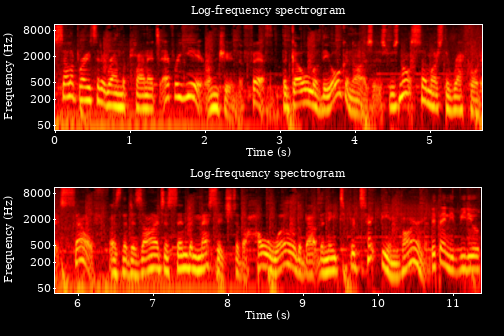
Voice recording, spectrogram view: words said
celebrated around the planet every year on June the 5th. The goal of the organizers was not so much the record itself, as the desire to send a message to the whole world about the need to protect the environment. Later in the video,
